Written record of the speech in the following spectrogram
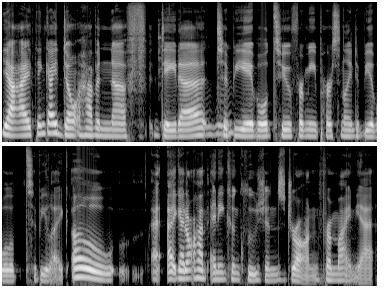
Yeah, I think I don't have enough data to be able to, for me personally, to be able to be like, oh, I, I don't have any conclusions drawn from mine yet.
